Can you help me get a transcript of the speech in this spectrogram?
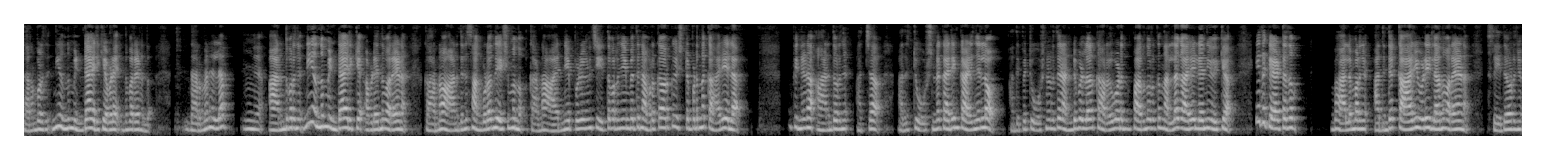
ധർമ്മം പറഞ്ഞു നീ ഒന്നും മിണ്ടായിരിക്കും അവിടെ എന്ന് പറയണത് ധർമ്മനല്ല ആനന്ദ് പറഞ്ഞു നീ ഒന്നും മിണ്ടായിരിക്ക അവിടെ എന്ന് പറയണ. കാരണം ആനന്ദിന് സങ്കടം ദേഷ്യം വന്നു. കാരണം ആരിനെ എപ്പോഴും ഇങ്ങനെ ചീത്ത പറഞ്ഞു കഴിയുമ്പോഴത്തേന് അവർക്ക് ആർക്കും ഇഷ്ടപ്പെടുന്ന കാര്യമല്ല. പിന്നീട് ആനന്ദ് പറഞ്ഞു അച്ഛാ അത് ട്യൂഷന്റെ കാര്യം കഴിഞ്ഞല്ലോ. അതിപ്പോ ട്യൂഷൻ എടുത്ത് രണ്ട് പിള്ളേർക്ക് അറിവ് പറഞ്ഞു കൊടുക്കുന്ന നല്ല കാര്യമില്ലെന്ന് ചോദിക്കുക ഇത് കേട്ടതും ബാലൻ പറഞ്ഞു അതിന്റെ കാര്യം ഇവിടെ ഇല്ലാന്ന് പറയാണ്. ശ്രീധ പറഞ്ഞു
